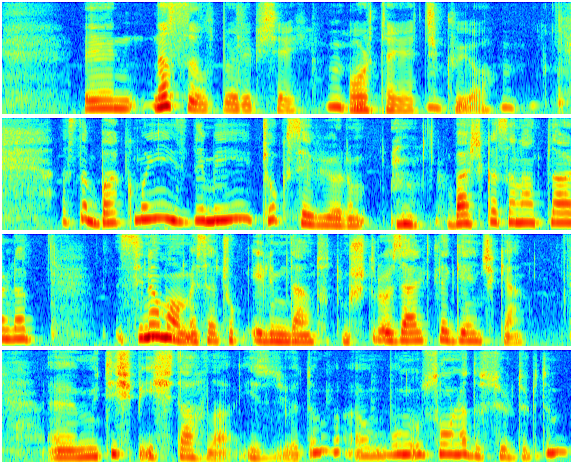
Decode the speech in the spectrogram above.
Ee, nasıl böyle bir şey ortaya çıkıyor? Aslında bakmayı, izlemeyi çok seviyorum. Başka sanatlarla sinema mesela çok elimden tutmuştur. Özellikle gençken e, müthiş bir iştahla izliyordum. E, bunu sonra da sürdürdüm.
